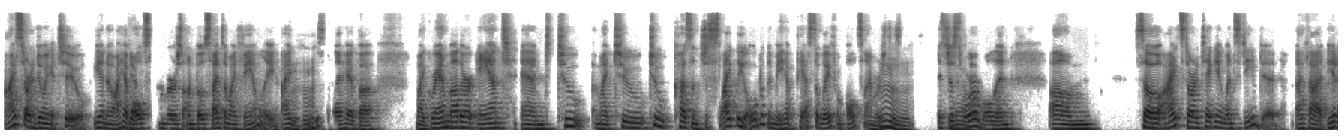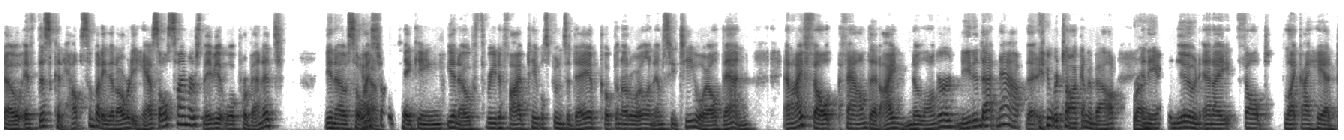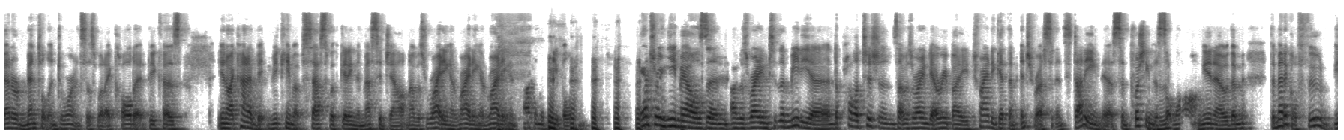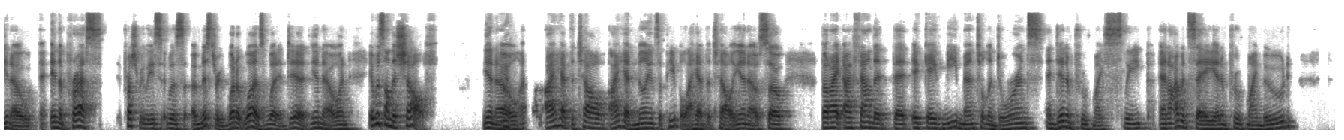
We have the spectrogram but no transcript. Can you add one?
I started doing it too. You know, I have yeah. Alzheimer's on both sides of my family. I, mm-hmm. I have a my grandmother, aunt, and two my two two cousins, just slightly older than me, have passed away from Alzheimer's. Mm. It's just yeah. horrible. And um, so I started taking it when Steve did. I thought, you know, if this could help somebody that already has Alzheimer's, maybe it will prevent it. You know, so yeah. I started taking, you know, three to five tablespoons a day of coconut oil and MCT oil then. And I felt found that I no longer needed that nap that you were talking about right. in the afternoon. And I felt like I had better mental endurance, is what I called it, because you know, I kind of be, became obsessed with getting the message out, and I was writing and writing and writing and talking to people, answering emails, and I was writing to the media and to politicians. I was writing to everybody, trying to get them interested in studying this and pushing this mm-hmm. along. You know, the the medical food, you know, in the press press release, it was a mystery what it was, what it did, you know, and it was on the shelf. You know, yeah. I, I had to tell. I had millions of people I had to tell. You know, so but I, I, found that that it gave me mental endurance and did improve my sleep. And i would say it improved my mood.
